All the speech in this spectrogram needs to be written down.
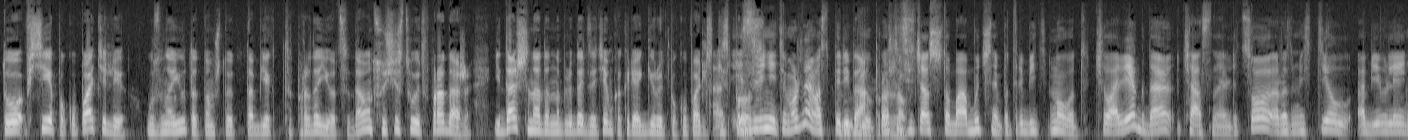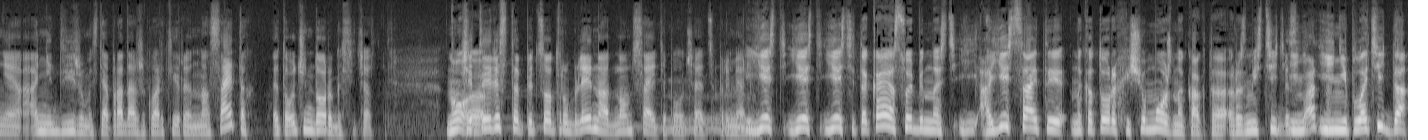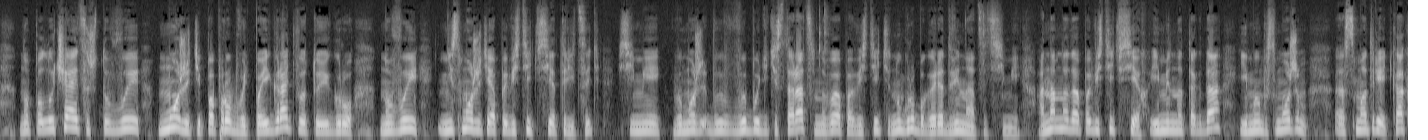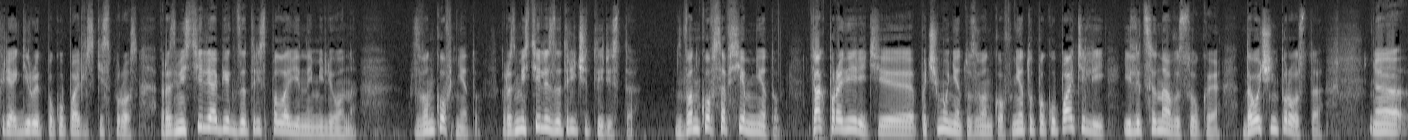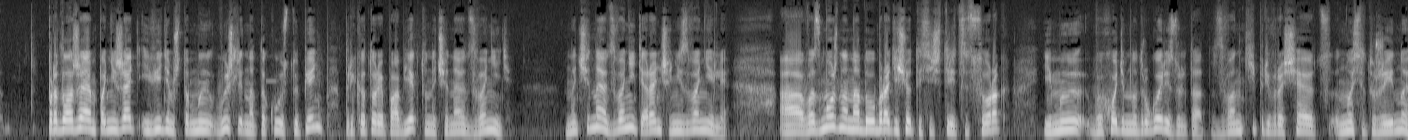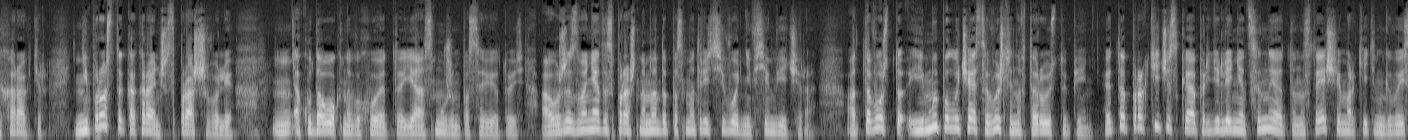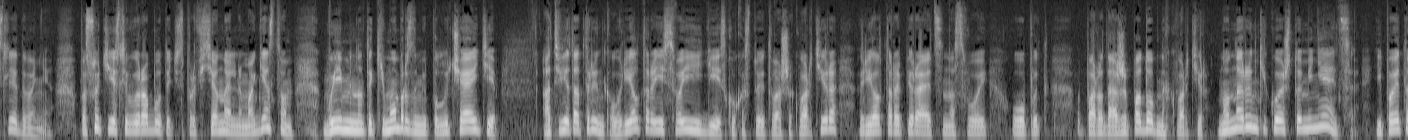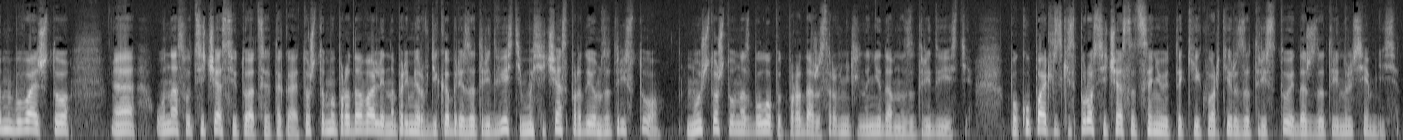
то все покупатели узнают о том, что этот объект продается, да, он существует в продаже. И дальше надо наблюдать за тем, как реагирует покупательский а, спрос. Извините, можно я вас перебью? Да, Просто пожалуйста. сейчас, чтобы обычный потребитель, ну вот человек, да, частное лицо, разместил объявление о недвижимости, о продаже квартиры на сайтах, это очень дорого сейчас. Но, 400-500 э, рублей на одном сайте получается примерно. Есть, есть, есть и такая особенность, и, а есть сайты, на которых еще можно как-то разместить и, и не платить, да, но получается, что вы можете попробовать поиграть в эту игру, но вы не сможете оповестить все 30 семей, вы, можете, вы, вы будете стараться, но вы оповестите, ну, грубо говоря, 12 семей. А нам надо оповестить всех. Именно тогда и мы сможем э, смотреть, как реагирует покупательский спрос. Разместили объект за 3,5 миллиона. Звонков нету. Разместили за 3 400. Звонков совсем нету. Как проверить, э, почему нету звонков? Нету покупателей или цена высокая? Да очень просто. Э, продолжаем понижать и видим, что мы вышли на такую ступень, при которой по объекту начинают звонить. Начинают звонить, а раньше не звонили. А, возможно, надо убрать еще тысяч 30-40, и мы выходим на другой результат. Звонки превращаются, носят уже иной характер. Не просто, как раньше спрашивали, а куда окна выходят, я с мужем посоветуюсь, а уже звонят и спрашивают, нам надо посмотреть сегодня в 7 вечера. От того, что... И мы, получается, вышли на вторую ступень. Это практическое определение цены, это настоящее маркетинговое исследование. По сути, если вы работаете с профессиональным агентством, вы именно таким образом и получаете ответ от рынка. У риэлтора есть свои идеи, сколько стоит ваша квартира. Риэлтор опирается на свой опыт продажи подобных квартир. Но на рынке кое-что меняется. И поэтому бывает, что э, у нас вот сейчас ситуация такая. То, что мы продавали, например, в декабре за 3200, мы сейчас продаем за 300. Ну и что, что у нас был опыт продажи сравнительно недавно за 3200. Покупательский спрос сейчас оценивает такие квартиры за 300 и даже за 3070.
